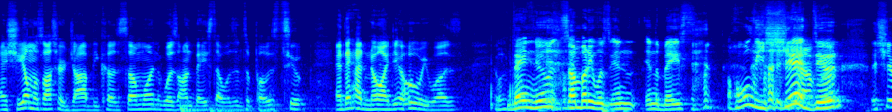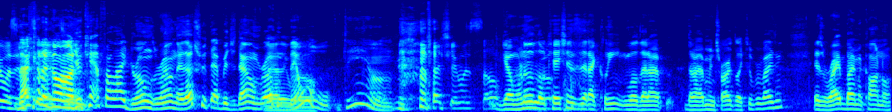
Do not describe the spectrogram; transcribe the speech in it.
and she almost lost her job because someone was on base that wasn't supposed to, and they had no idea who he was. They knew somebody was in in the base. Holy shit, Yeah, bro. dude! This shit was That coulda gone- You can't fly drones around there. They'll shoot that bitch down, bro. Yeah, they They will. will. Damn. that shit was so. Yeah, one of the bro. locations that I clean, well, that I that I'm in charge, like supervising, is right by McConnell.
